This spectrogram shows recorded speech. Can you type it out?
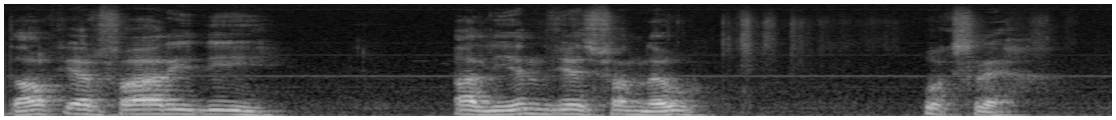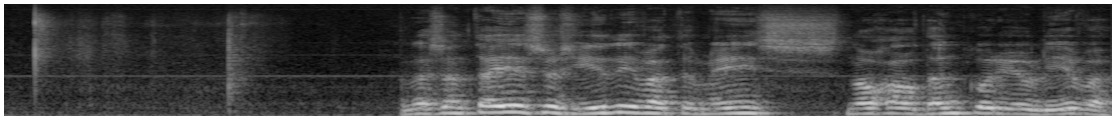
Dalk ervaar jy die alleen wees van nou ook sleg. En dis in tye soos hierdie wat 'n mens nogal dink oor jou lewe.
